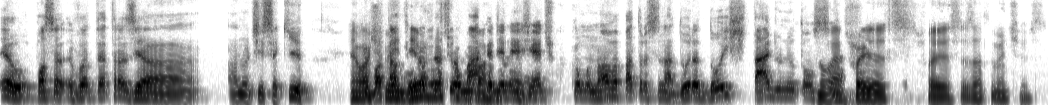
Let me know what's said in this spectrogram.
Eu, posso, eu vou até trazer a, a notícia aqui. Eu o acho que Botafogo venderam anunciou dessa marca forma. de energético como nova patrocinadora do Estádio Newton Não é, Santos. foi isso, foi isso, exatamente isso.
